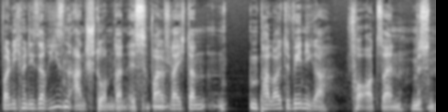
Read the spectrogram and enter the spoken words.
weil nicht mehr dieser Riesenansturm dann ist, weil mhm. vielleicht dann ein paar Leute weniger vor Ort sein müssen.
